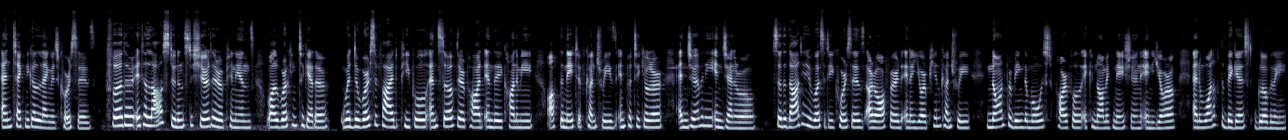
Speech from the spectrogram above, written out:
and technical language courses. Further, it allows students to share their opinions while working together with diversified people and serve their part in the economy of the native countries in particular and Germany in general. So, the DAAD University courses are offered in a European country known for being the most powerful economic nation in Europe and one of the biggest globally.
